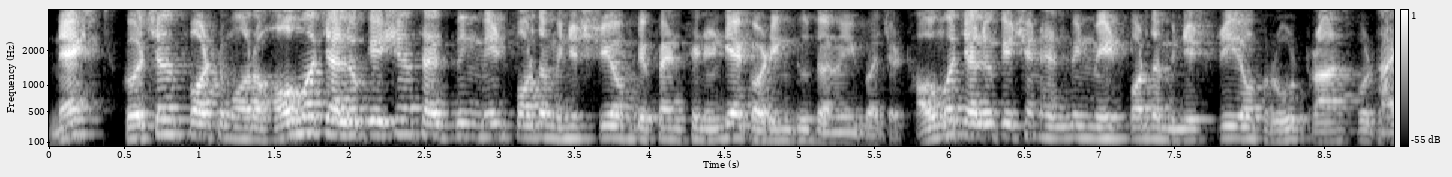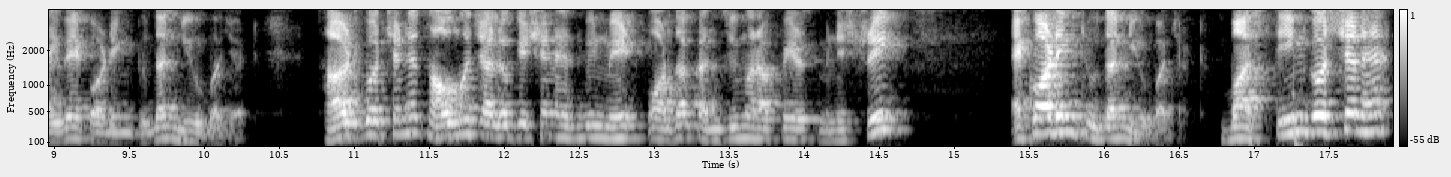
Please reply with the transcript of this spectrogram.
Next, questions for tomorrow. How much allocations has been made for the Ministry of Defense in India according to the new budget? How much allocation has been made for the Ministry of Road Transport Highway according to the new budget? Third question is how much allocation has been made for the Consumer Affairs Ministry according to the new budget. बस तीन क्वेश्चन है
